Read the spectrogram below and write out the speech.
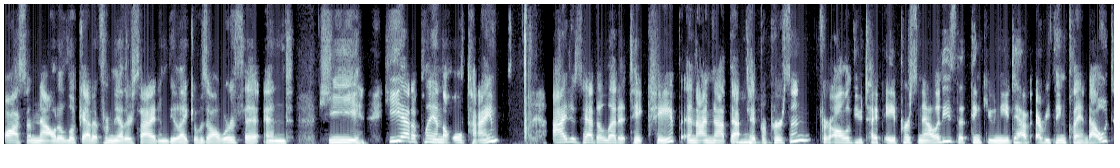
awesome now to look at it from the other side and be like, it was all worth it. And he he had a plan the whole time. I just had to let it take shape. And I'm not that mm-hmm. type of person for all of you type A personalities that think you need to have everything planned out.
